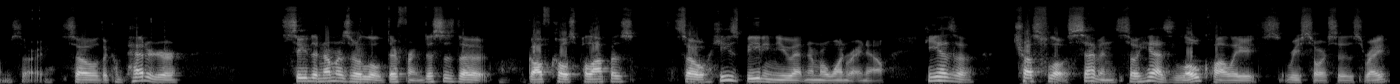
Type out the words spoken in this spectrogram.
I'm sorry. So the competitor, see the numbers are a little different. This is the Gulf Coast Palapas. So he's beating you at number one right now. He has a trust flow of seven, so he has low quality resources, right?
